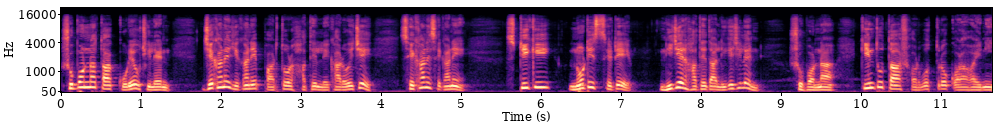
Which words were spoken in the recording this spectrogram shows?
সুপর্ণা তা করেও ছিলেন। যেখানে যেখানে পার্থর হাতের লেখা রয়েছে, সেখানে সেখানে স্টিকি নোটিশ সেটে নিজের হাতে তা লিখেছিলেন সুপর্ণা। কিন্তু তা সর্বত্র করা হয়নি।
